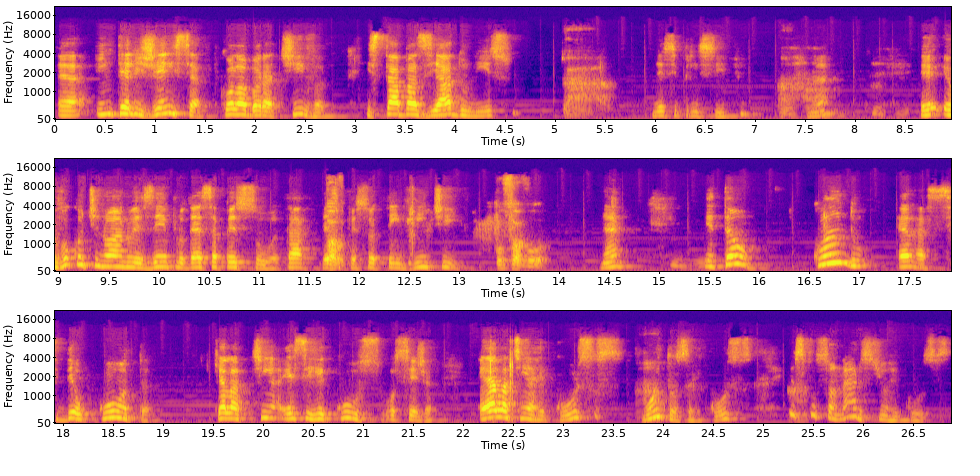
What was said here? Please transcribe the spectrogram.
É, inteligência colaborativa está baseado nisso, ah. nesse princípio. Uhum. Né? Uhum. É, eu vou continuar no exemplo dessa pessoa, tá? Dessa pessoa que tem 20. Por favor. Né? Uhum. Então, quando ela se deu conta que ela tinha esse recurso, ou seja, ela tinha recursos, muitos recursos, e os funcionários tinham recursos.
